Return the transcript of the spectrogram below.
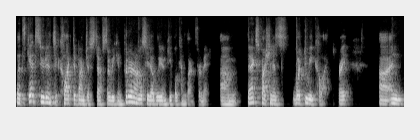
let's get students to collect a bunch of stuff so we can put it on OCW and people can learn from it. Um, the next question is, what do we collect, right? Uh, and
